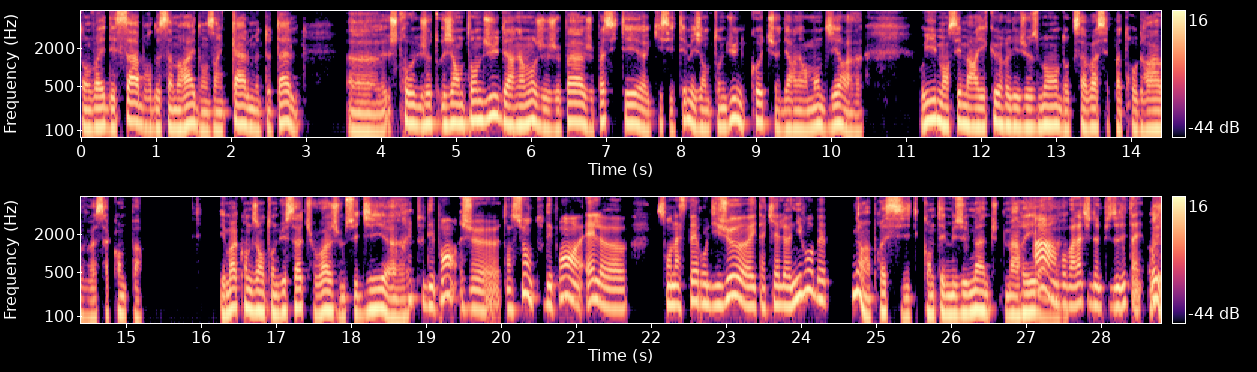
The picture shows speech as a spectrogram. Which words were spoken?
D'envoyer des sabres de samouraï dans un calme total. Euh, j'ai entendu dernièrement, je ne je vais, pas, citer euh, qui c'était, mais j'ai entendu une coach dernièrement dire euh, Oui, mais on s'est marié que religieusement, donc ça va, c'est pas trop grave, ça compte pas. Et moi, quand j'ai entendu ça, tu vois, je me suis dit. Après, tout dépend. Je... Attention, tout dépend. Elle, son aspect religieux est à quel niveau, Non, après, si, quand tu es musulmane, tu te maries. Ah, euh, bon, bah là, tu donnes plus de détails. Oui,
